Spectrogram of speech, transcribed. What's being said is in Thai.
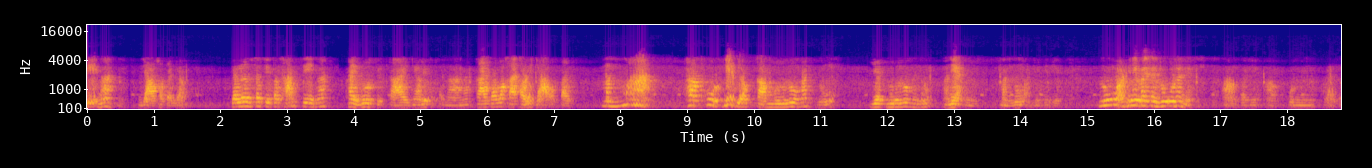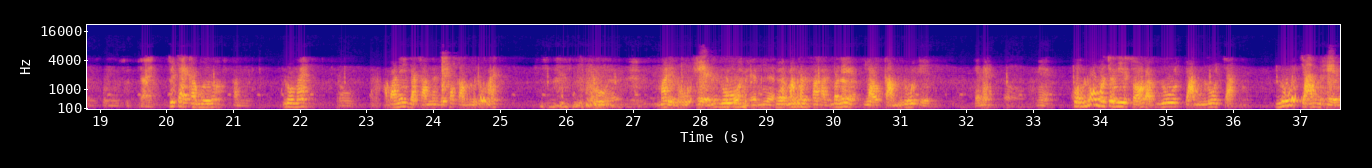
ตินะยาวเข้าไปแล้วจเจริญสติประธานสีนะให้รู้สึกกายอย่าวิปัสนานะกายเพราะว่ากายเอาระยาวออกไป มันมาก ถ้าพูดนิดเดียวกำมือรู้ไหมรู้เหยียดมือรู้ไม่รู้อันเนี้ยมันรู้อันนี้นี่เองรู้อันนี้ไม่ใช่รู้นั่นเนี่ยอ้าวตอนนี้อ้าวคุณอะไรคุณสุดใจสุดใจกำมือรู้กำมือรู้ไหมรู้เอาวันนี้อยากกำนั่นดูเพราะกำมือรู้ไหม รู้ไม่รู้เห็นรู้เห็นเนี่ยมันมันฟังวันนี้เรากำรู้เอง เห็นไหมเนี่ยคนรู้มันจะมีสองแบบรู้จำรู้จัก รู้จำเห็น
